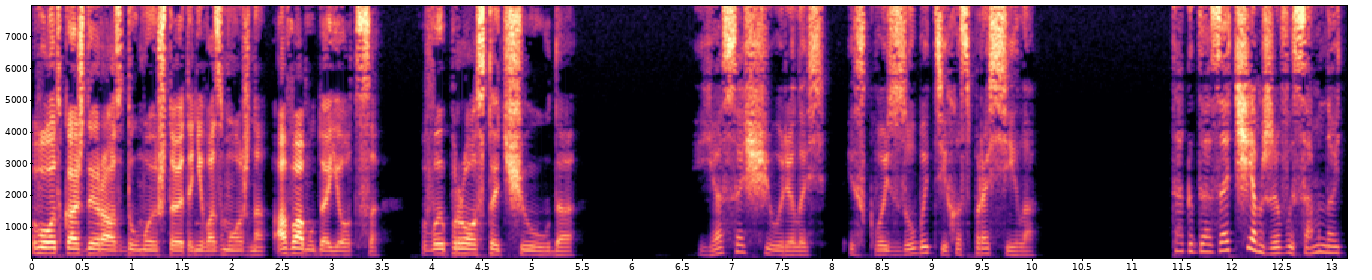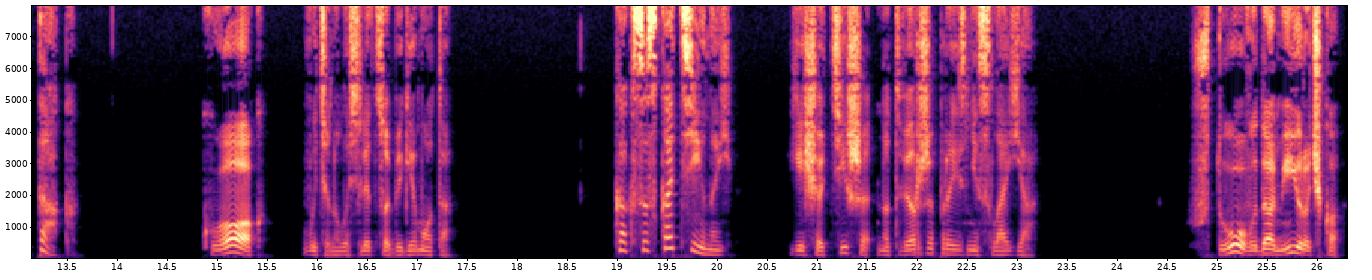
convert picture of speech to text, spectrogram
Вот каждый раз думаю, что это невозможно, а вам удается. Вы просто чудо. Я сощурилась и сквозь зубы тихо спросила: Тогда зачем же вы со мной так? Как? вытянулось лицо бегемота. Как со скотиной, еще тише, но тверже произнесла я. Что вы, да, Мирочка?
